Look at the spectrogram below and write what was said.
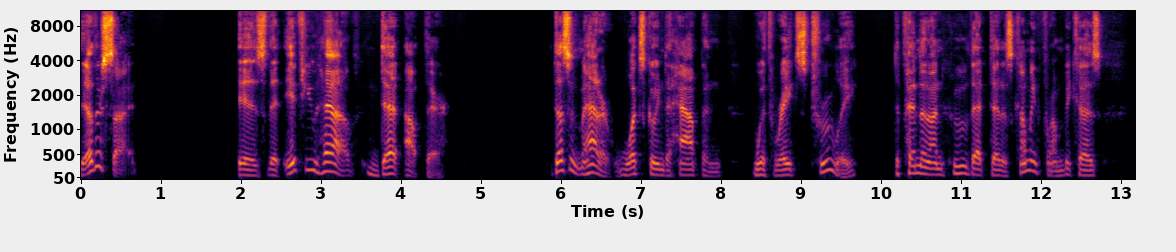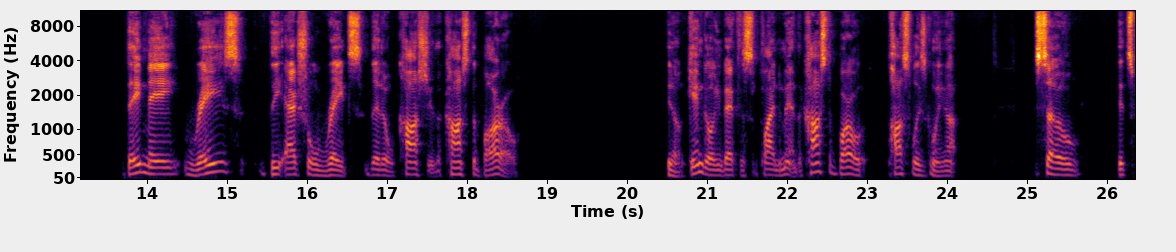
The other side is that if you have debt out there, it doesn't matter what's going to happen with rates truly, dependent on who that debt is coming from, because they may raise the actual rates that it'll cost you, the cost to borrow. You know, again, going back to supply and demand, the cost to borrow possibly is going up. So it's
